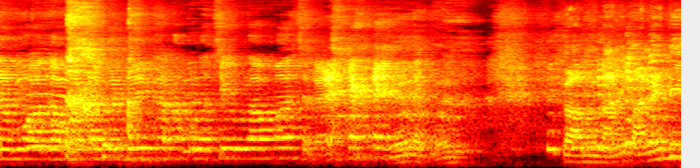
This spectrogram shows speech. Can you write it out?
ilmu agama na gede karena kalau si ulama cerai. Kamu nanya mana di?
